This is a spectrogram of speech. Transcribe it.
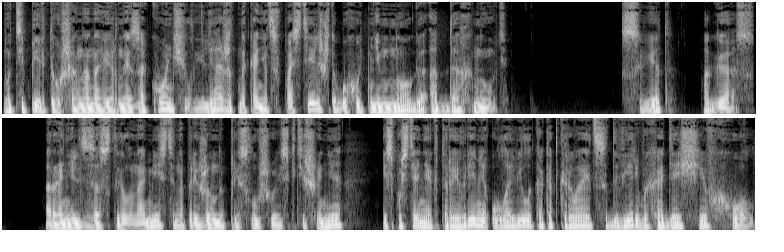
Но теперь-то уж она, наверное, закончила и ляжет, наконец, в постель, чтобы хоть немного отдохнуть. Свет погас. Ранильд застыла на месте, напряженно прислушиваясь к тишине, и спустя некоторое время уловила, как открывается дверь, выходящая в холл.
